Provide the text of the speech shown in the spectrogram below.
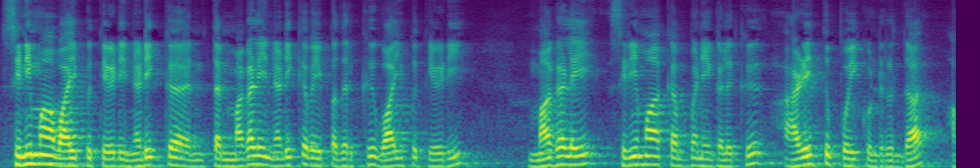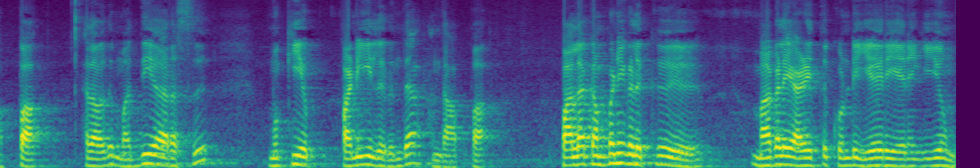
சினிமா வாய்ப்பு தேடி நடிக்க தன் மகளை நடிக்க வைப்பதற்கு வாய்ப்பு தேடி மகளை சினிமா கம்பெனிகளுக்கு அழைத்து போய் கொண்டிருந்தார் அப்பா. அதாவது மத்திய அரசு முக்கிய பணியில் இருந்த அந்த அப்பா. பல கம்பெனிகளுக்கு மகளை அழைத்து கொண்டு ஏறி இறங்கியும்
